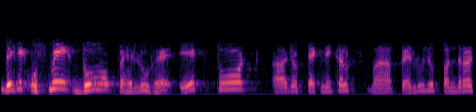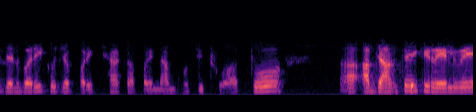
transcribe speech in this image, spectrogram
देखिए, उसमें दो पहलू है एक तो जो टेक्निकल पहलू जो 15 जनवरी को जब परीक्षा का परिणाम घोषित हुआ तो आप जानते हैं कि रेलवे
